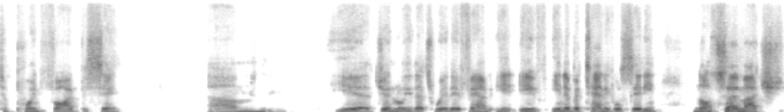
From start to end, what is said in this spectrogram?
to 0.5 percent. Um, yeah, generally that's where they're found. If in a botanical setting, not so much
